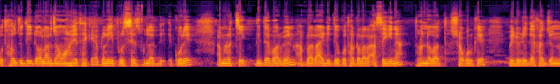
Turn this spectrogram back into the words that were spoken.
কোথাও যদি ডলার জমা হয়ে থাকে, আপনারা এই প্রসেসগুলো করে আপনারা চেক দিতে পারবেন। আপনার আইডিতে কোথাও ডলার আছে কিনা। ধন্যবাদ সকলকে ভিডিওটি দেখার জন্য।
